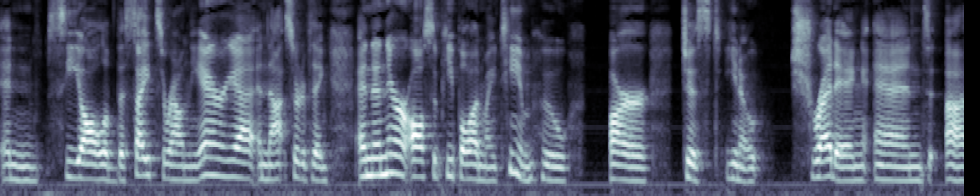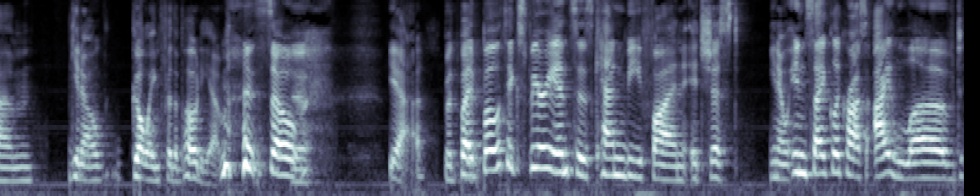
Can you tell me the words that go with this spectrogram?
and see all of the sites around the area and that sort of thing and then there are also people on my team who are just you know shredding and um you know going for the podium so yeah, yeah. but but both experiences can be fun it's just you know in cyclocross i loved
